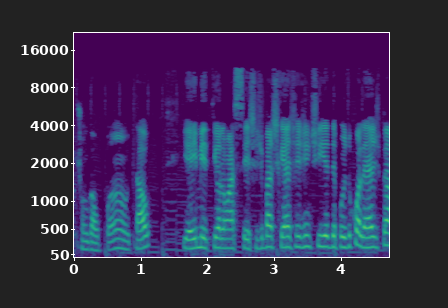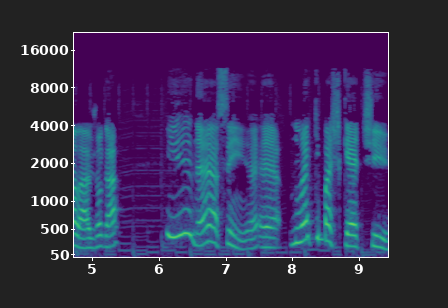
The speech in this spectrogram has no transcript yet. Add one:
tinha um galpão e tal. E aí meteu lá uma cesta de basquete e a gente ia depois do colégio pra lá jogar. E, né, assim, é- é, não é que basquete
